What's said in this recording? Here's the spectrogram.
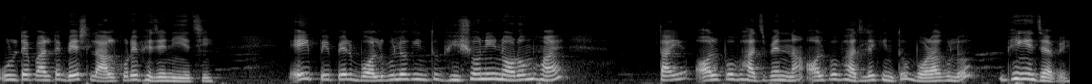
উল্টে পাল্টে বেশ লাল করে ভেজে নিয়েছি। এই পেঁপের বলগুলো কিন্তু ভীষণই নরম হয়, তাই অল্প ভাজবেন না, অল্প ভাজলে কিন্তু বড়াগুলো ভেঙে যাবে।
